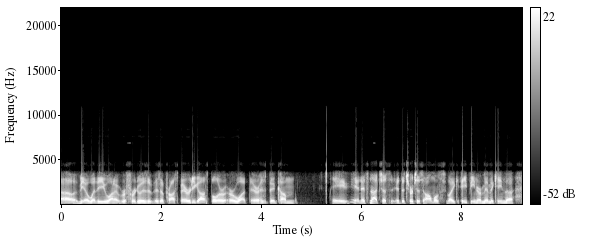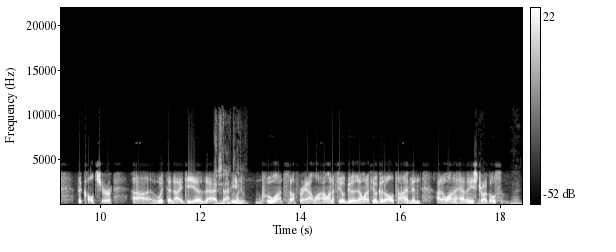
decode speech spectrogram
uh, you know whether you want to refer to it as a, as a prosperity gospel or, or what, there has become a, and it's not just the church is almost like aping or mimicking the the culture uh, with an idea that exactly. I mean, who wants suffering? I want I want to feel good. I want to feel good all the time, and I don't want to have any struggles. Right.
